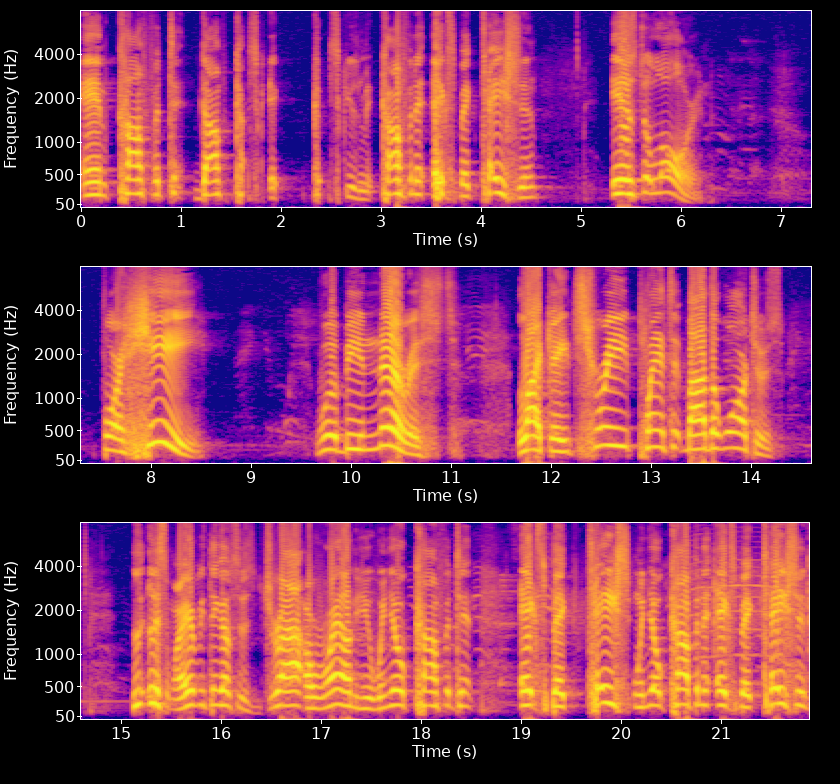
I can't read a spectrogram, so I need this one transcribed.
and confident, excuse me, confident expectation is the Lord. For he will be nourished like a tree planted by the waters. L- listen, while everything else is dry around you, when your confident expectation, when your confident expectation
